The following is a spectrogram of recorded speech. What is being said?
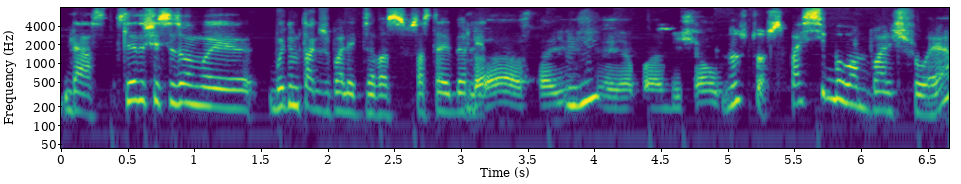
да. В следующий сезон мы будем также болеть за вас в составе Берлина. Да, остаюсь, угу. я пообещал. Ну что ж, спасибо вам большое.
